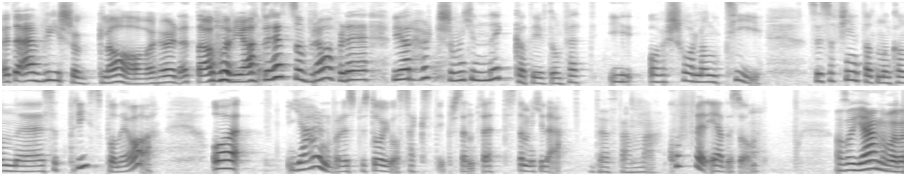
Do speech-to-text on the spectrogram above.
Vet du, Jeg blir så glad av å høre dette, Maria. Det er så bra, for det, vi har hørt så mye negativt om fett i, over så lang tid. Så det er så fint at man kan eh, sette pris på det òg. Og hjernen vår består jo av 60% fett, stemmer ikke det? Det stemmer. Hvorfor er det sånn? Altså Hjernen vår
